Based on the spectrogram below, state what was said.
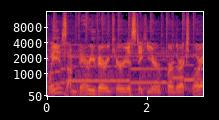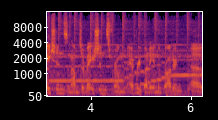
please. I'm very very curious to hear further explorations and observations from everybody in the broader uh,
